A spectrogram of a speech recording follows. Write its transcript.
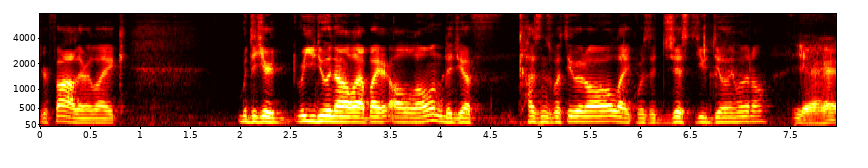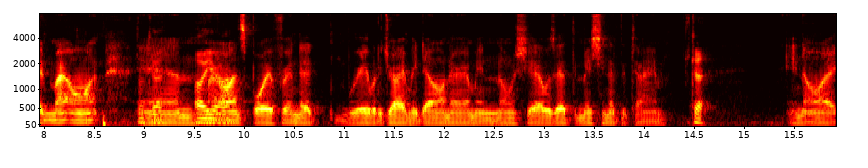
your father. Like, did you were you doing all that by all alone? Did you have cousins with you at all? Like, was it just you dealing with it all? Yeah, I had my aunt Okay. and Oh, my aunt. aunt's boyfriend that were able to drive me down there. I mean, no shit, I was at the mission at the time. Okay. you know, I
